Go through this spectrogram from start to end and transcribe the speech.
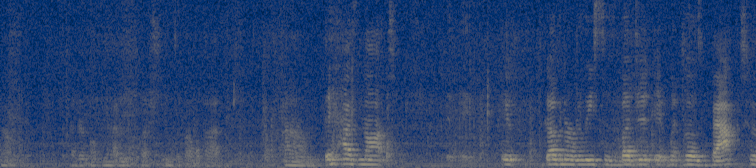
can, I don't know if you had any questions about that. Um, it has not, it, governor releases budget, it goes back to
